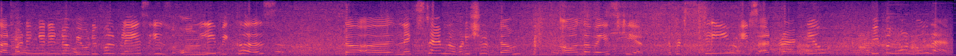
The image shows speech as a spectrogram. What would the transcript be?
converting it into a beautiful place is only because the uh, next time nobody should dump all the waste here. If it's clean, it's attractive, people won't do that.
